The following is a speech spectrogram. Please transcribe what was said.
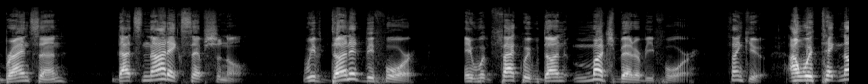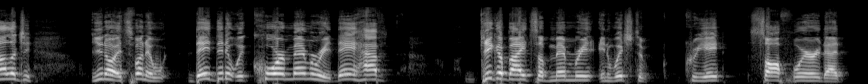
Branson, that's not exceptional. We've done it before. In fact, we've done much better before. Thank you. And with technology, you know, it's funny. They did it with core memory. They have gigabytes of memory in which to create software that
